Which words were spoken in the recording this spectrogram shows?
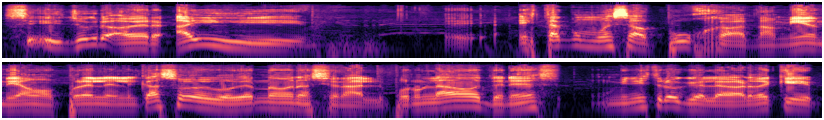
Sí, yo creo, a ver, hay eh, está como esa puja también, digamos, por en el caso del gobierno nacional. Por un lado tenés un ministro que la verdad que,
